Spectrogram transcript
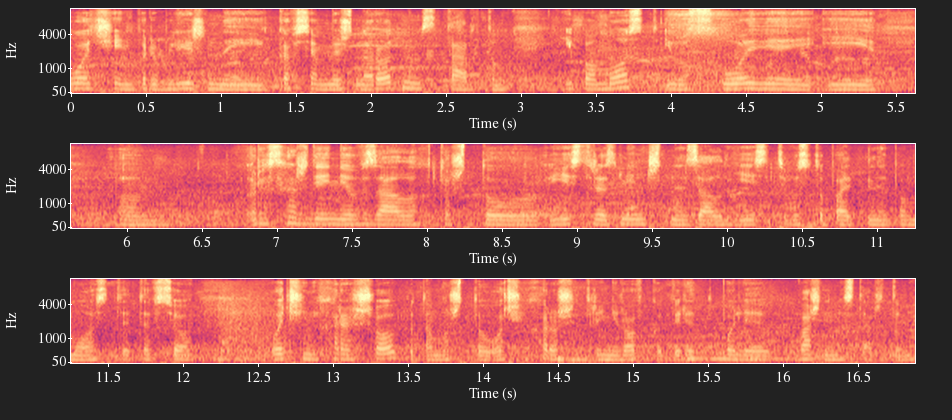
очень приближенный ко всем международным стартам. И помост, и условия, и эм, расхождение в залах, то, что есть разминочный зал, есть выступательный помост, это все очень хорошо, потому что очень хорошая тренировка перед более важными стартами.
